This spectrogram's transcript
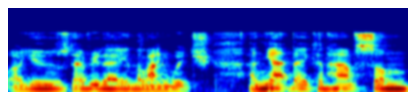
are used every day in the language, and yet they can have some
